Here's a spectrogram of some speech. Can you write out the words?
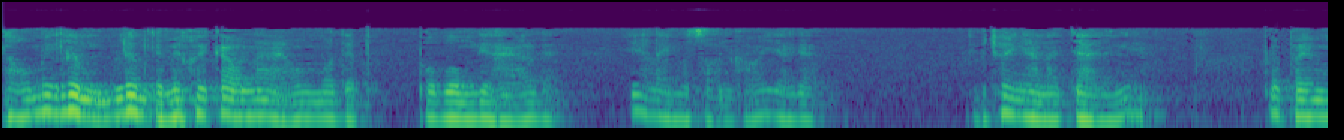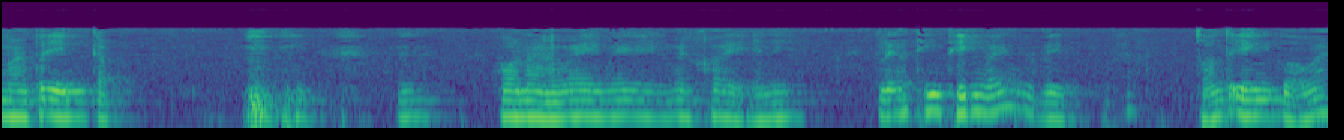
เราไม่เริ่มเริ่มจะไม่ค่อยก้าวหน้าเพราะมัแต่พอวงที่หาแต่ที่อะไรมาสอนเขาอยากจะไปช่วยงานอาจารย์อย่างนี้ก็ไปมาตัวเองกับพอนาไม่ไม่ไม่ค่อยอันนี้เลยเอาทิ้งทิ้งไว้ไป สอนตัวเองดีกว่าว่า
